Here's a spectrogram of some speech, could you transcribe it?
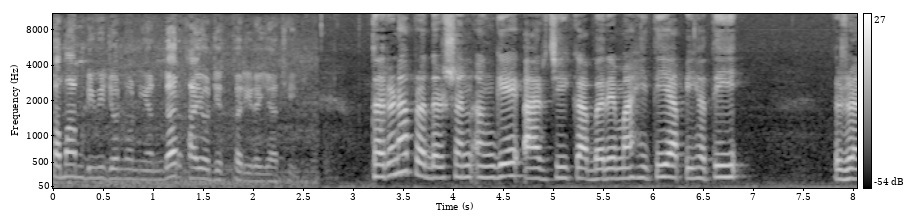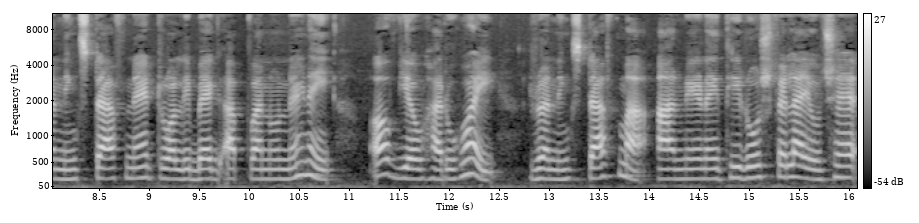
તમામ ડિવિઝનોની અંદર આયોજિત કરી રહ્યા છીએ. ધરણા પ્રદર્શન અંગે આરજી કાબરે માહિતી આપી હતી. રનિંગ સ્ટાફને ટ્રોલી બેગ આપવાનો નિર્ણય અવ્યવહારુ હોય. રનિંગ સ્ટાફમાં આ નિર્ણયથી રોષ ફેલાયો છે.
